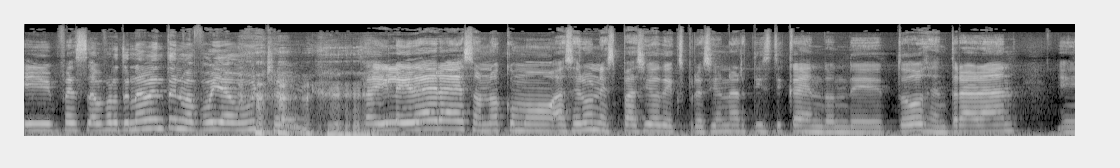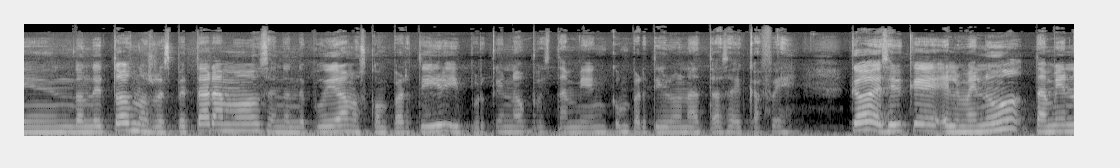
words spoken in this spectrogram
Y pues afortunadamente él me apoya mucho. y la idea era eso, ¿no? Como hacer un espacio de expresión artística en donde todos entraran, en donde todos nos respetáramos, en donde pudiéramos compartir y, ¿por qué no? Pues también compartir una taza de café. Quiero decir que el menú también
